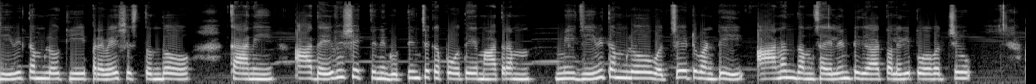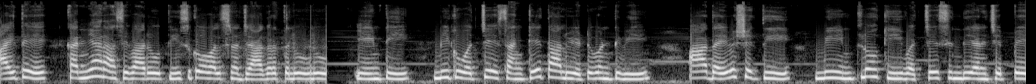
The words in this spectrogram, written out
జీవితంలోకి ప్రవేశిస్తుందో కానీ ఆ దైవశక్తిని గుర్తించకపోతే మాత్రం మీ జీవితంలో వచ్చేటువంటి ఆనందం సైలెంట్గా తొలగిపోవచ్చు. అయితే కన్యా రాశి వారు తీసుకోవాల్సిన జాగ్రత్తలు ఏంటి? మీకు వచ్చే సంకేతాలు ఎటువంటివి? ఆ దైవశక్తి మీ ఇంట్లోకి వచ్చేసింది అని చెప్పే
